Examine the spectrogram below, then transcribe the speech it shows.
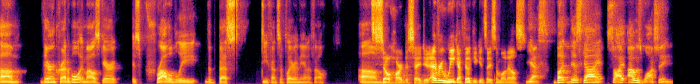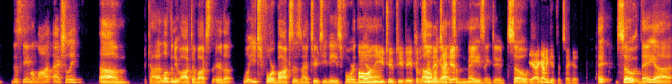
Um, they're incredible, and Myles Garrett is probably the best defensive player in the NFL. Um, so hard to say, dude. Every week, I feel like you can say someone else. Yes, but this guy. So I, I was watching this game a lot, actually. Um, God, I love the new Octobox or the well, each four boxes, and I have two TVs for the. Oh, on the uh, YouTube TV for the oh Sunday oh my God, ticket. It's amazing, dude. So yeah, I got to get the ticket. It, so they, uh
